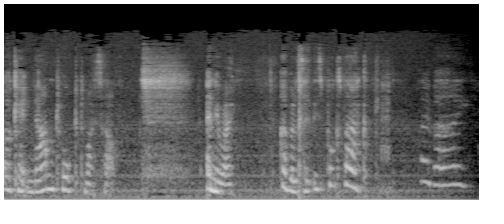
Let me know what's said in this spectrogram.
Okay, now I'm talking to myself. Anyway, I better take these books back. Bye bye.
